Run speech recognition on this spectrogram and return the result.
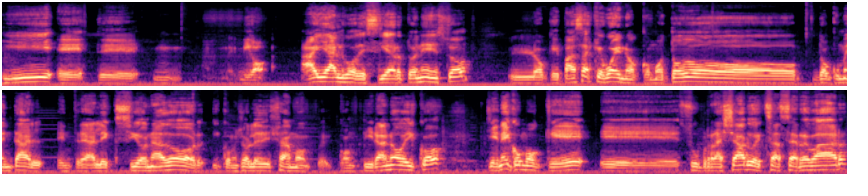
y este mm, digo hay algo de cierto en eso. Lo que pasa es que bueno como todo documental entre aleccionador y como yo le llamo conspiranoico tiene como que eh, subrayar o exacerbar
